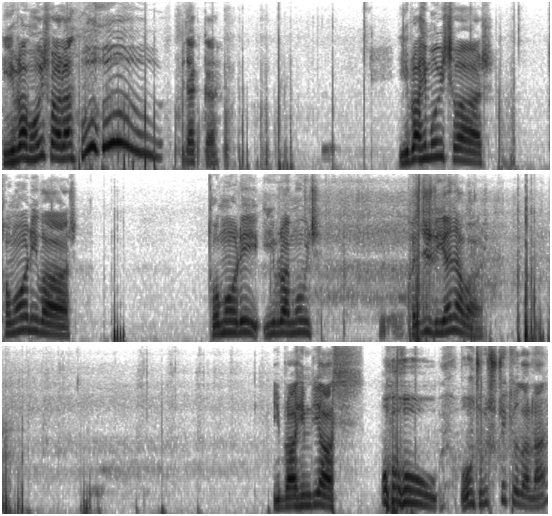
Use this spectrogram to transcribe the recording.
İbrahimovic var lan. Huhu. Bir dakika. İbrahimovic var. Tomori var. Tomori, İbrahimovic. Kaleci Riena var. İbrahim Diaz. Oho! Oğlum çok üçlük çekiyorlar lan.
